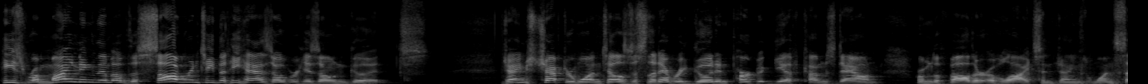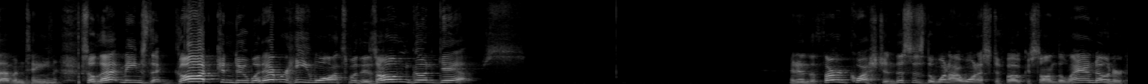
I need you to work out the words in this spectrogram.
he's reminding them of the sovereignty that he has over his own goods. James chapter 1 tells us that every good and perfect gift comes down from the Father of lights in James 1:17. So that means that God can do whatever he wants with his own good gifts. And in the third question, this is the one I want us to focus on. The landowner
